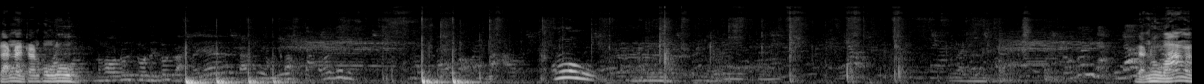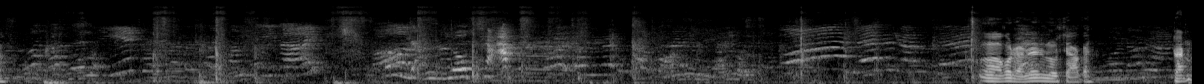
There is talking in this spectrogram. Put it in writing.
Tránh này tránh không luôn Oh. Không lô Họ nó cho đến cho trả đấy à lột sạc ờ à rắn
